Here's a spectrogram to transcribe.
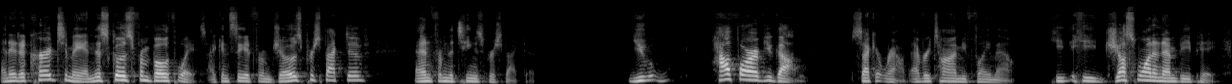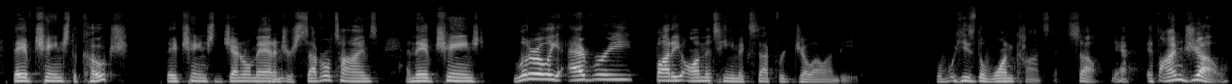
And it occurred to me, and this goes from both ways. I can see it from Joe's perspective and from the team's perspective. You, how far have you gotten? Second round every time you flame out. He he just won an MVP. They have changed the coach. They've changed the general mm-hmm. manager several times, and they have changed literally everybody on the team except for Joel Embiid. He's the one constant. So Yeah. if I'm Joe,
